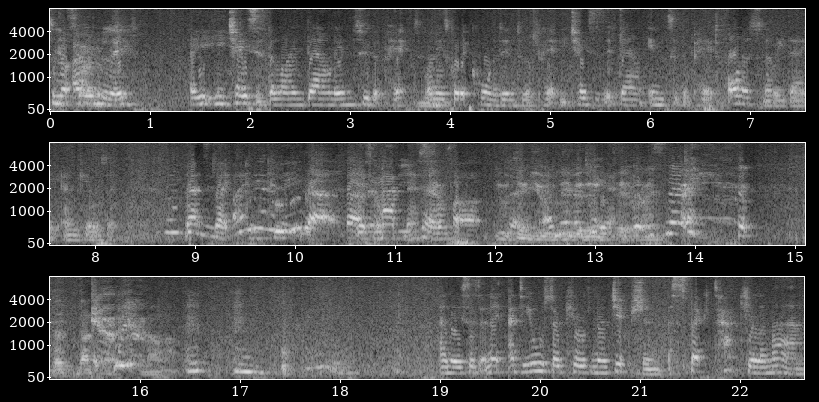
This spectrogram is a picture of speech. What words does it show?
So not Inside only he, he chases the lion down into the pit when he's got it cornered into a pit. He chases it down into the pit on a snowy day and kills it. That's like I never completely. knew that. that it's madness. part. You would think you would leave never it in the pit, right? snowy. That, that's no, no. And he says, and, it, and he also killed an Egyptian, a spectacular man.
